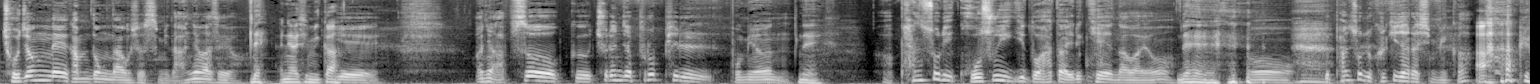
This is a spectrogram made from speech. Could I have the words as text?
조정래 감독 나오셨습니다. 안녕하세요. 네, 안녕하십니까? 예. 아니 앞서 그 출연자 프로필 보면 네. 어, 판소리 고수이기도 하다 이렇게 나와요. 네. 어, 그 판소리를 그렇게 잘하십니까? 아, 그,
